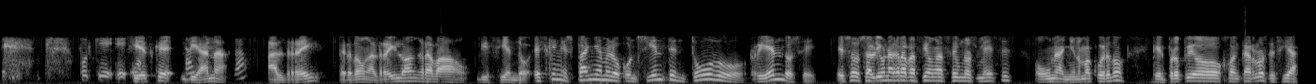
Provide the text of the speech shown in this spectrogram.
Porque si es que Diana, al rey, perdón, al rey lo han grabado diciendo, es que en España me lo consienten todo, riéndose. Eso salió una grabación hace unos meses o un año, no me acuerdo, que el propio Juan Carlos decía,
